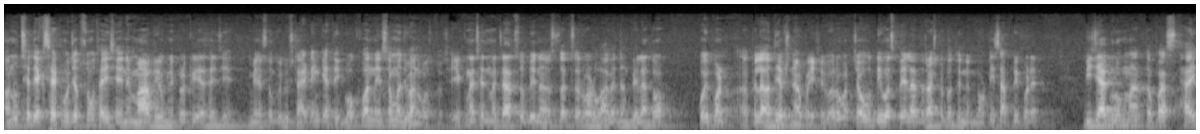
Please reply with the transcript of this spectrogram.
અનુચ્છેદ એકસાઠ મુજબ શું થાય છે એને મહાભિયોગની પ્રક્રિયા થાય છે? મેં શું કીધું? સ્ટાર્ટિંગ ક્યાંથી? ગોખવાની સમજવાનું વસ્તુ છે. એકના છેદમાં ચારસો બેના હસ્તાક્ષરવાળું આવેદન પહેલાં તો કોઈ પણ પહેલાં અધ્યક્ષને અપાય છે. બરાબર? ચૌદ દિવસ પહેલાં રાષ્ટ્રપતિને નોટિસ આપવી પડે. બીજા ગૃહમાં તપાસ થાય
